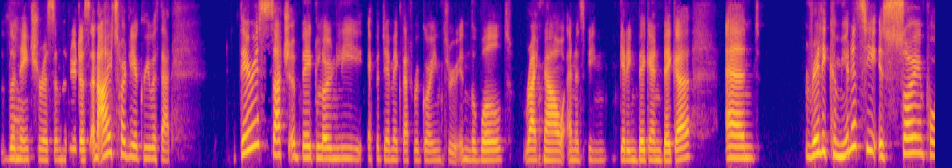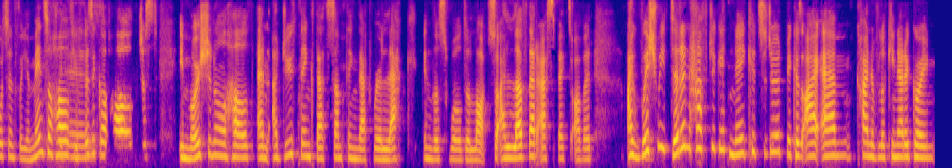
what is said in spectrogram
the Yeah. naturists and the nudists. And I totally agree with that. There is such a big lonely epidemic that we're going through in the world right now, and it's been getting bigger and bigger. And really community is so important for your mental health your physical health just emotional health and i do think that's something that we're lack in this world a lot. So i love that aspect of it. I wish we didn't have to get naked to do it because i am kind of looking at it going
